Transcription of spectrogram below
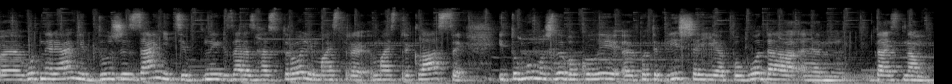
е, гурт нереальні дуже зайняті, в них зараз гастролі, майстри, майстри-класи. І тому, можливо, коли е, потеплішає, погода ем, дасть нам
